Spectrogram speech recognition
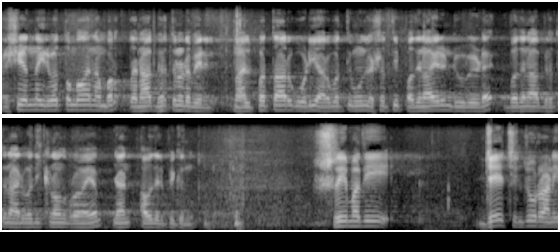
കൃഷി എന്ന ഇരുപത്തൊമ്പതാം നമ്പർ ധനാഭ്യർത്ഥനയുടെ പേരിൽ നാൽപ്പത്തി ആറ് കോടി അറുപത്തിമൂന്ന് ലക്ഷത്തി പതിനായിരം രൂപയുടെ ഉപധനാഭ്യർത്ഥന അനുവദിക്കണമെന്ന പ്രമേയം ഞാൻ അവതരിപ്പിക്കുന്നു. ശ്രീമതി ജെ ചിഞ്ചു റാണി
